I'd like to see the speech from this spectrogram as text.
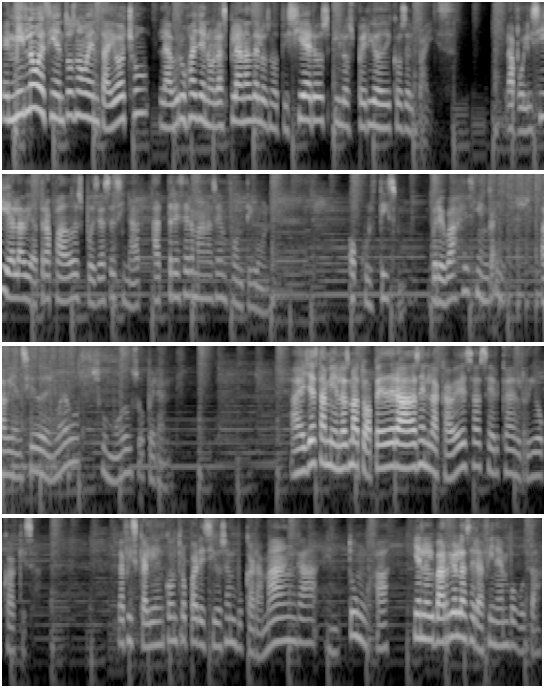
En 1998, la bruja llenó las planas de los noticieros y los periódicos del país. La policía la había atrapado después de asesinar a tres hermanas en Fontibón. Ocultismo, brebajes y engaños habían sido de nuevo su modus operandi. A ellas también las mató a pedradas en la cabeza cerca del río Cáqueza. La fiscalía encontró parecidos en Bucaramanga, en Tunja y en el barrio La Serafina en Bogotá.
